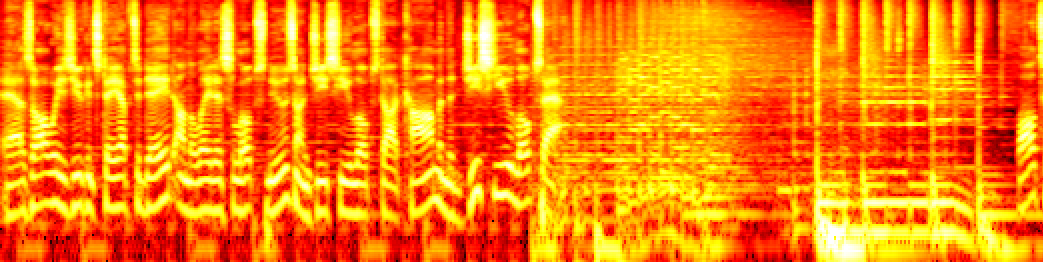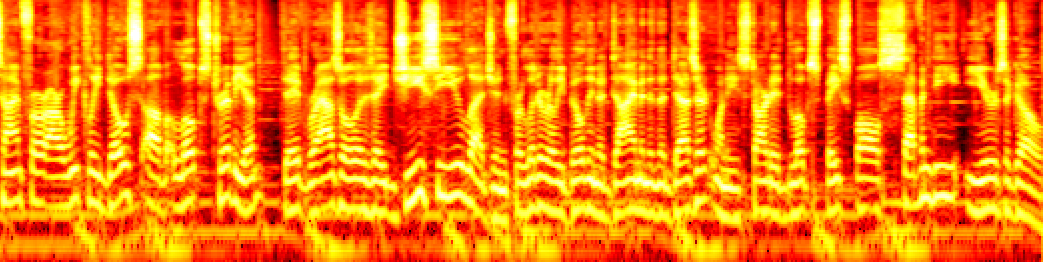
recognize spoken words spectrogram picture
As always, you can stay up to date on the latest Lopes news on GCULopes.com and the GCU Lopes app. All time for our weekly dose of Lopes trivia. Dave Brazell is a GCU legend for literally building a diamond in the desert when he started Lopes baseball 70 years ago.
